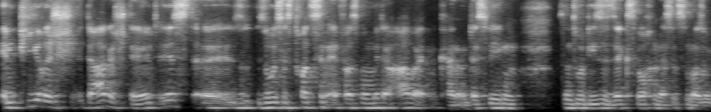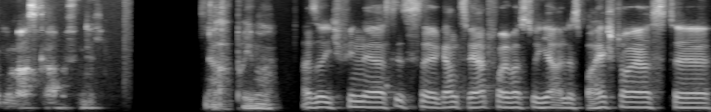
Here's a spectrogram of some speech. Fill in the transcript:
empirisch dargestellt ist, äh, so, so ist es trotzdem etwas, womit er arbeiten kann. Und deswegen sind so diese sechs Wochen, das ist immer so die Maßgabe, finde ich. Ja, prima. Also ich finde, es ist äh, ganz wertvoll, was du hier alles beisteuerst äh,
